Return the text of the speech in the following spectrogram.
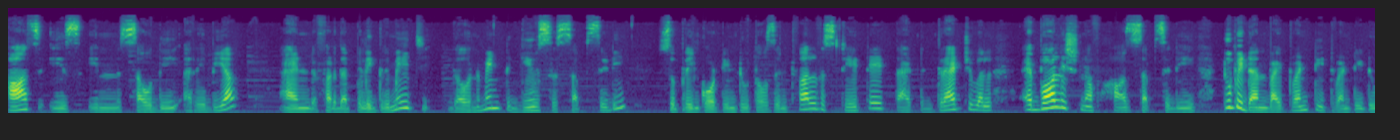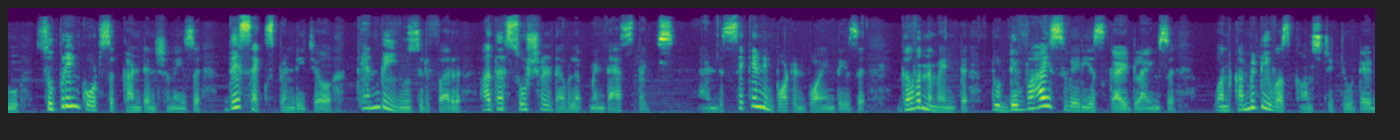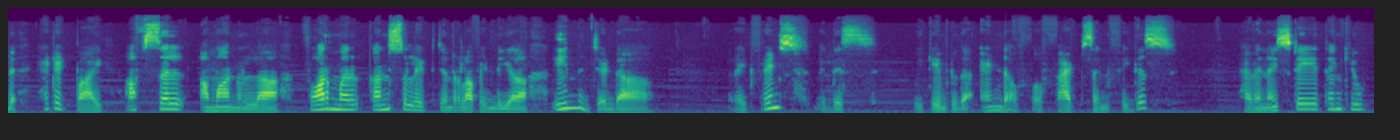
Hajj is in Saudi Arabia and for the pilgrimage government gives a subsidy Supreme Court in 2012 stated that gradual abolition of Hajj subsidy to be done by 2022. Supreme Court's contention is this expenditure can be used for other social development aspects. And the second important point is government to devise various guidelines. One committee was constituted headed by Afzal Amanullah, former Consulate General of India in Jeddah. Right friends, with this we came to the end of uh, facts and figures. Have a nice day. Thank you.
